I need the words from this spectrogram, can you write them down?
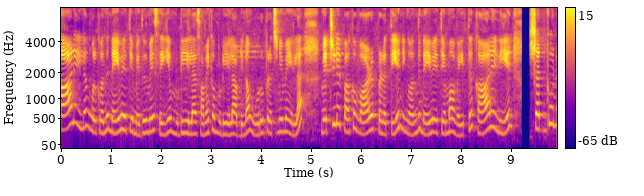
காலையில் உங்களுக்கு வந்து நைவேத்தியம் எதுவுமே செய்ய முடியல சமைக்க முடியல அப்படின்னா ஒரு பிரச்சனையுமே இல்லை. வெற்றிலை பாக்கு வாழைப்பழத்தையே நீங்கள் வந்து நைவேத்தியமாக வைத்து காலையிலேயே ஷட்கோண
